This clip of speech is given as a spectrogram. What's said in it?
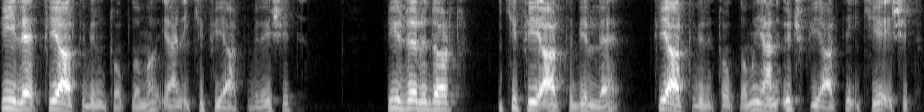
fi ile fi artı 1'in toplamı yani 2 fi artı 1'e eşit. Fi üzeri 4 2 fi artı 1 ile fi artı 1'in toplamı yani 3 fi artı 2'ye eşit.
